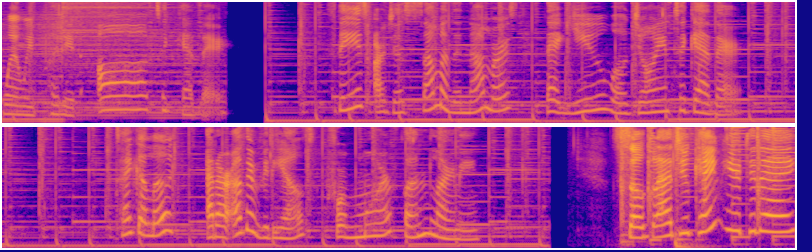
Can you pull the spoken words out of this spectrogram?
when we put it all together. These are just some of the numbers that you will join together. Take a look at our other videos for more fun learning. So glad you came here today.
